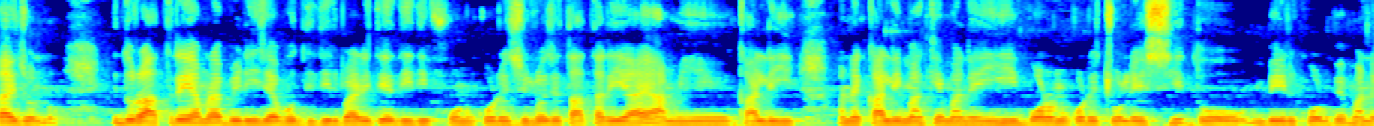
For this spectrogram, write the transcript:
তাই জন্য। কিন্তু রাত্রে আমরা বেরিয়ে যাব দিদির বাড়িতে। দিদি ফোন করেছিল যে, তাড়াতাড়ি আয়, আমি কালী মানে কালীমাকে মানে ই বরণ করে চলে এসেছি, তো বের করবে। মানে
